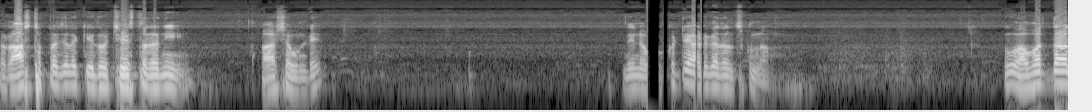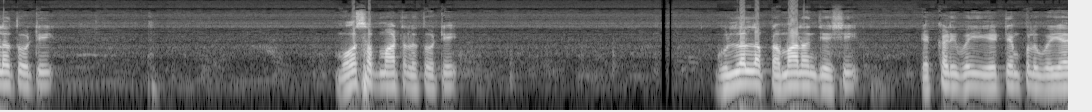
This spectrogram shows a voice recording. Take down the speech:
రాష్ట్ర ప్రజలకు ఏదో చేస్తాడని ఆశ ఉండే. నేను ఒక్కటే అడగదలుచుకున్నా. నువ్వు అబద్ధాలతోటి మోసపు మాటలతోటి గుళ్ళల్లో ప్రమాణం చేసి ఎక్కడికి పోయి ఏ టెంపుల్ పోయే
